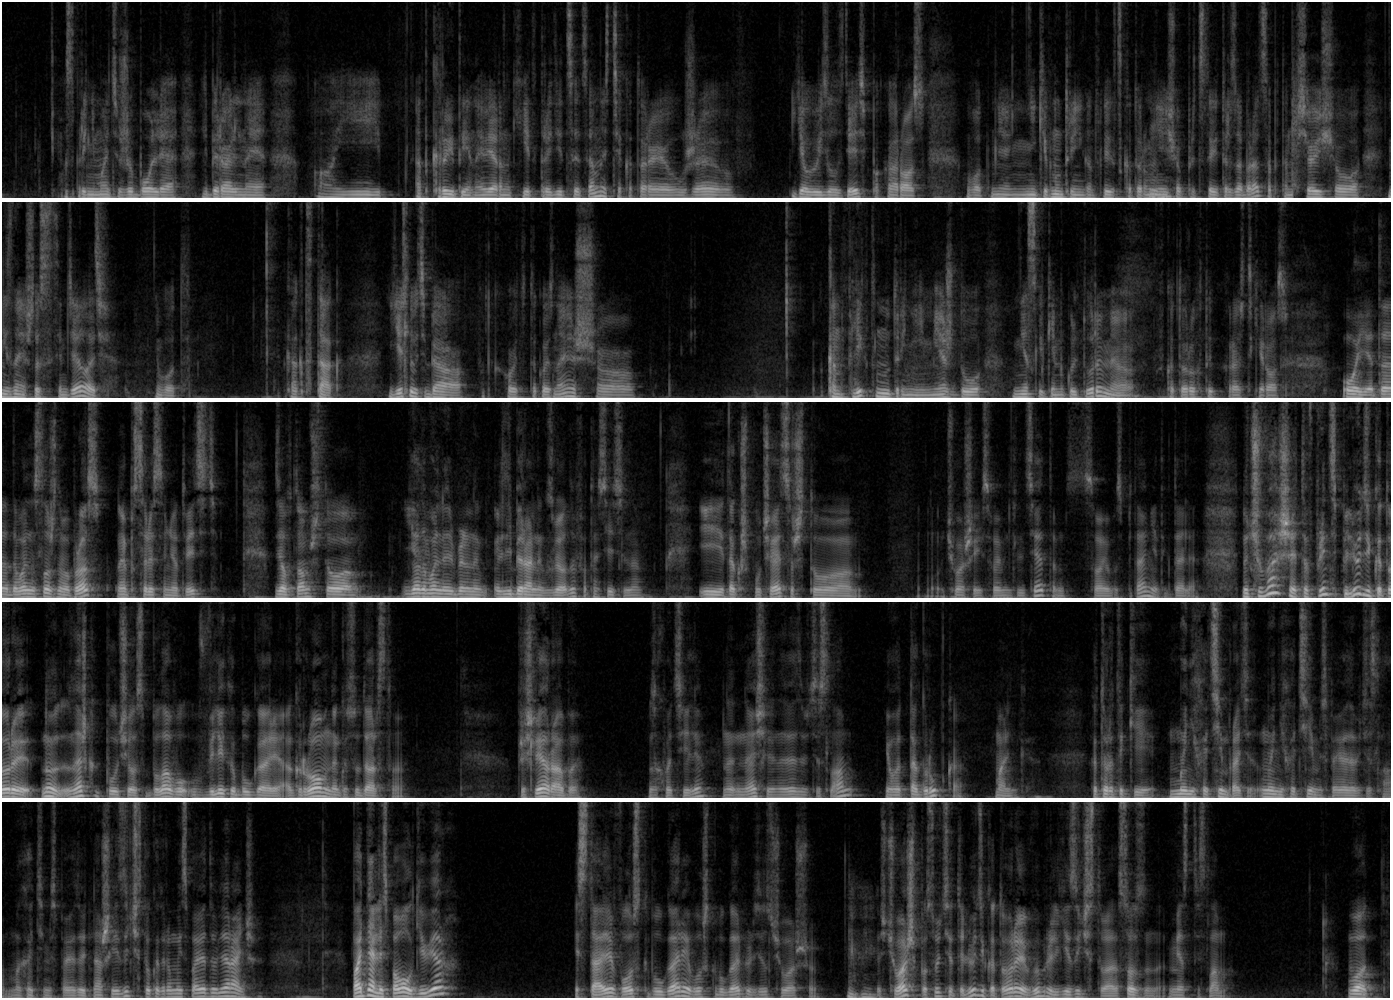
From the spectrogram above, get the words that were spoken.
воспринимать уже более либеральные а, и открытые, наверное, какие-то традиции и ценности, которые уже я увидел здесь, пока рос. Вот, у меня некий внутренний конфликт, с которым mm-hmm. мне еще предстоит разобраться, потому что все еще не знаю, что с этим делать. Вот. Как-то так. Есть ли у тебя вот какой-то такой, знаешь, э, конфликт внутренний между несколькими культурами, в которых ты как раз-таки рос? Ой, это довольно сложный вопрос, но я постараюсь на него ответить. Дело в том, что я довольно либеральных, либеральных взглядов относительно. И так уж получается, что у Чуваши есть свой менталитет, там, свое воспитание и так далее. Но Чуваши — это, в принципе, люди, которые... Ну, знаешь, как получилось? Была в Великой Булгарии огромное государство. Пришли арабы, захватили, начали навязывать ислам, и вот та группка маленькая, которые такие, мы не хотим брать, мы не хотим исповедовать ислам, мы хотим исповедовать наше язычество, которое мы исповедовали раньше. Поднялись по Волге вверх, и стали Волжской Булгарии, Волжская Булгария превратилась в Чувашию. Uh-huh. То есть чуваши, по сути, это люди, которые выбрали язычество осознанно вместо ислама. Вот.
